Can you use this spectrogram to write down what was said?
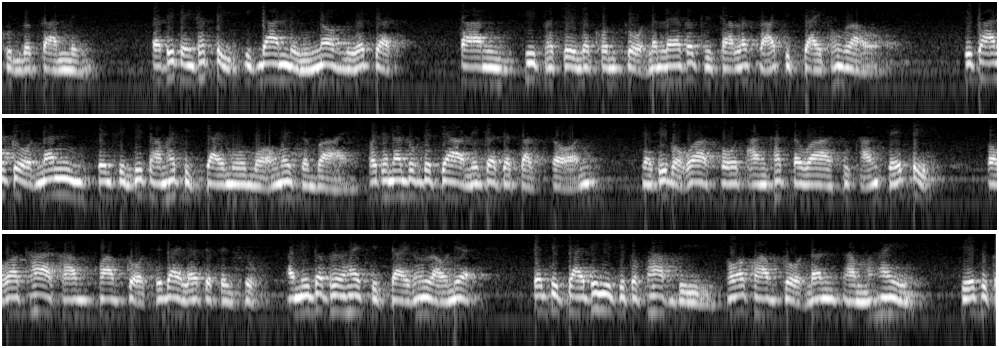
คุณประการหนึ่ง แต่ที่เป็นคติอีกด้านหนึ่งนอกเหนือจากการที่เผชิญกับคนโกรธนั้นแล้วก็คือการรักษาจิตใจของเรา คือการโกรธนั้นเป็นสิ่งที่ทำให้จิตใจมัวหมองไม่สบาย เพราะฉะนั้นพระพุทธเจ้านี้ก็จะตรัสสอน อย่างที่บอกว่าโกทางคัตวาสุขังเสติ บอกว่าฆ่าความความโกรธได้แล้วจะเป็นสุข อันนี้ก็เพื่อให้จิตใจของเราเนี่ย เป็นจิตใจที่มีสุขภาพดี เพราะว่าความโกรธนั้นทำให้เสียสุข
